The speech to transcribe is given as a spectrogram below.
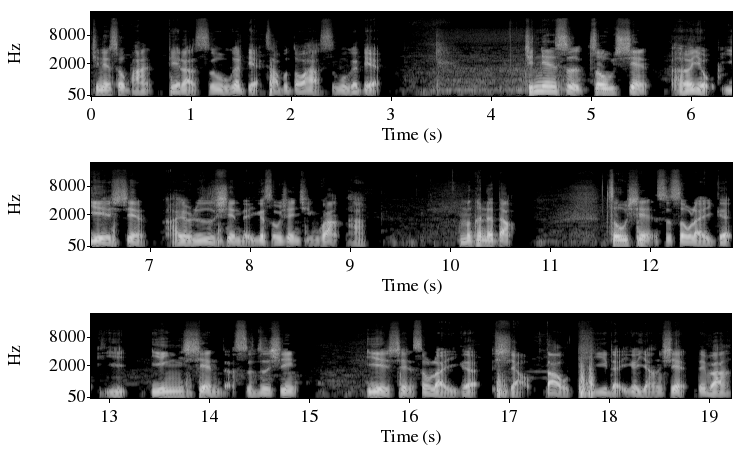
今天收盘跌了十五个点，差不多哈，十五个点。今天是周线和有月线还有日线的一个收线情况哈，我们看得到，周线是收了一个以阴线的十字星，月线收了一个小倒梯的一个阳线，对吧？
